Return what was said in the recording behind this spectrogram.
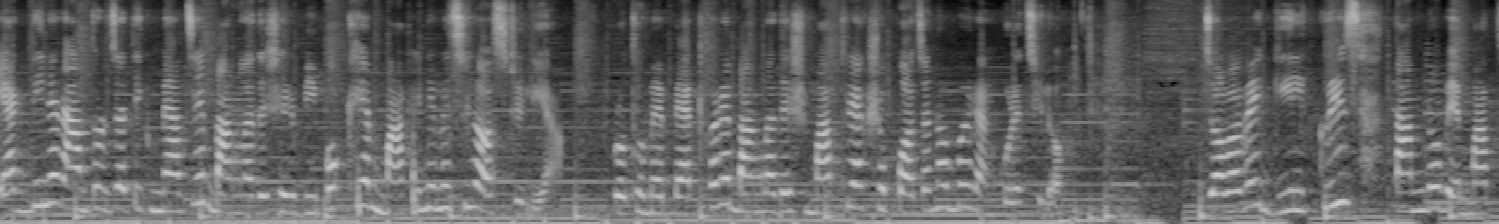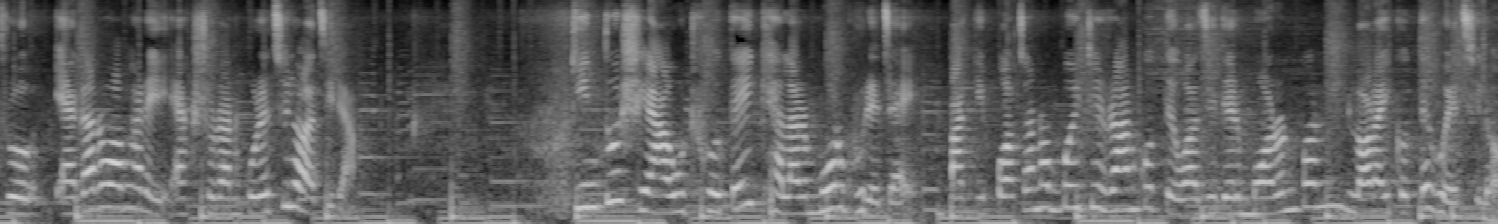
একদিনের আন্তর্জাতিক ম্যাচে বাংলাদেশের বিপক্ষে মাঠে নেমেছিল অস্ট্রেলিয়া। প্রথমে ব্যাট করে বাংলাদেশ মাত্র একশো পঁচানব্বই রান করেছিল। জবাবে গিলক্রিজ তাণ্ডবে মাত্র এগারো ওভারে একশো রান করেছিল আজিরা। কিন্তু সে আউট হতেই খেলার মোড় ঘুরে যায়। বাকি পঁচানব্বইটি রান করতে ওয়াজিদের মরণপণ লড়াই করতে হয়েছিল।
